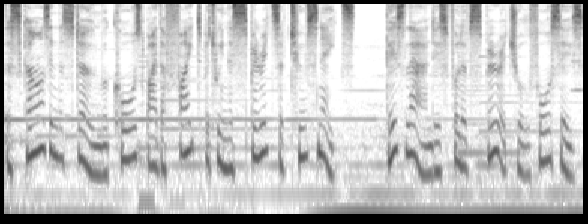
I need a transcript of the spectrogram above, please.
The scars in the stone were caused by the fight between the spirits of two snakes. This land is full of spiritual forces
